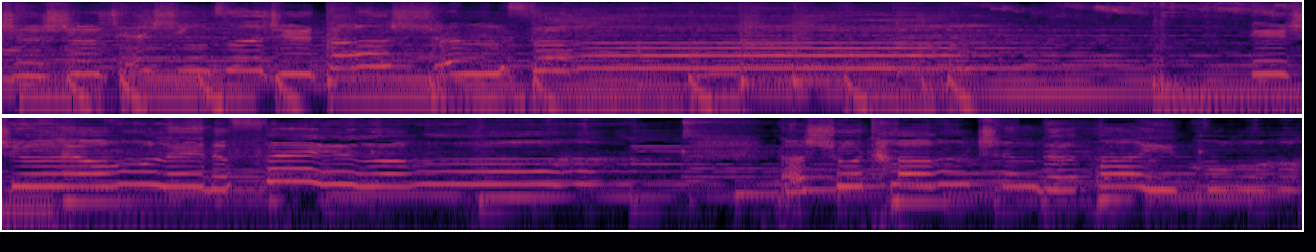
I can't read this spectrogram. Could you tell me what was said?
只是坚信自己的选择。一只流泪的飞蛾，他说他真的爱过，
